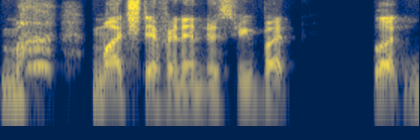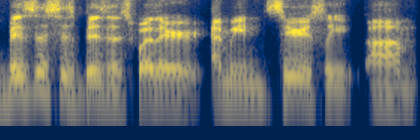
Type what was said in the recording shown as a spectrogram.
much different industry but look business is business whether i mean seriously um,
